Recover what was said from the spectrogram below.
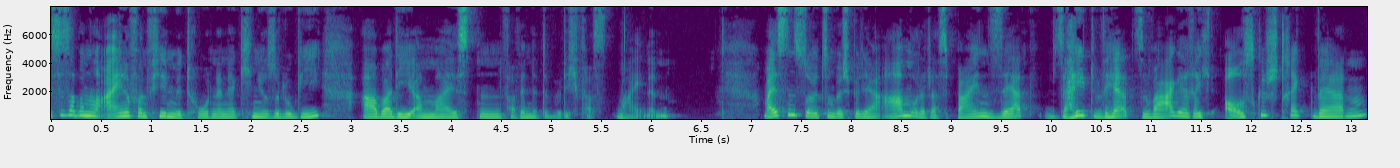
Es ist aber nur eine von vielen Methoden in der Kinesiologie, aber die am meisten verwendete würde ich fast meinen. Meistens soll zum Beispiel der Arm oder das Bein seitwärts waagerecht ausgestreckt werden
